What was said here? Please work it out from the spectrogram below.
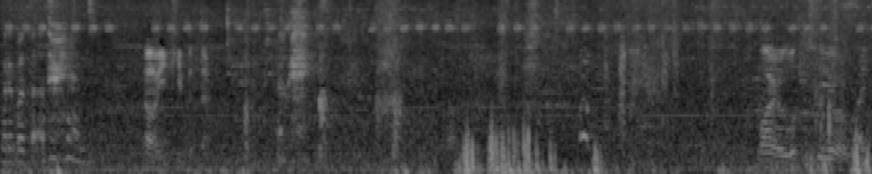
What about the other hand? Oh, you keep it there. Okay. Mario, look to your right.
